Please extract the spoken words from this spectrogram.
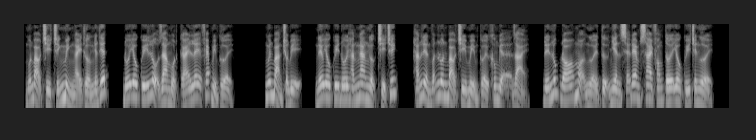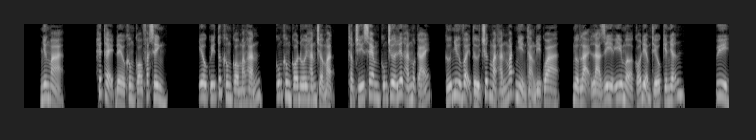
muốn bảo trì chính mình ngày thường nhân thiết, đối yêu quý lộ ra một cái lễ phép mỉm cười. Nguyên bản chuẩn bị, nếu yêu quý đối hắn ngang ngược chỉ trích, hắn liền vẫn luôn bảo trì mỉm cười không bịa giải, đến lúc đó mọi người tự nhiên sẽ đem sai phóng tới yêu quý trên người. Nhưng mà, hết thảy đều không có phát sinh. Yêu quý tức không có mắng hắn, cũng không có đôi hắn trở mặt, thậm chí xem cũng chưa liếc hắn một cái, cứ như vậy từ trước mặt hắn mắt nhìn thẳng đi qua, ngược lại là G.I.M. có điểm thiếu kiên nhẫn. Uy,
